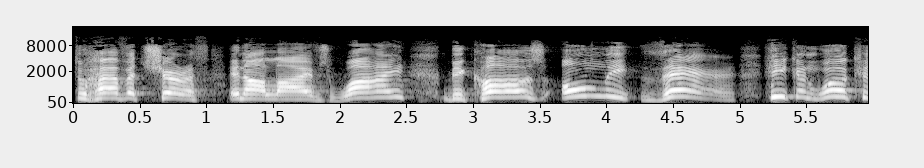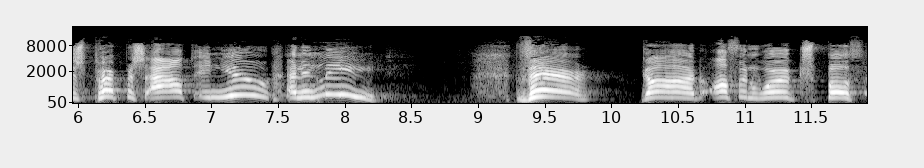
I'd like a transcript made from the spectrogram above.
to have a Cherith in our lives. Why? Because only there He can work His purpose out in you and in me. There, God often works both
